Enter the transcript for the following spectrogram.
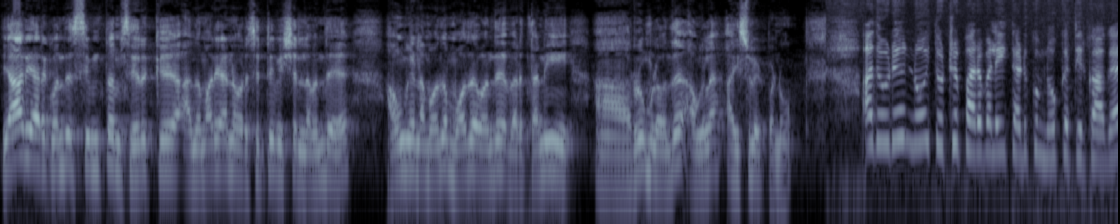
யார் யாருக்கு வந்து சிம்டம்ஸ் இருக்குது அந்த மாதிரியான ஒரு சுச்சுவேஷனில் வந்து அவங்க நம்ம வந்து மொதல் வந்து வேறு தனி ரூமில் வந்து அவங்கள ஐசோலேட் பண்ணுவோம். அதோடு நோய் தொற்று பரவலை தடுக்கும் நோக்கத்திற்காக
